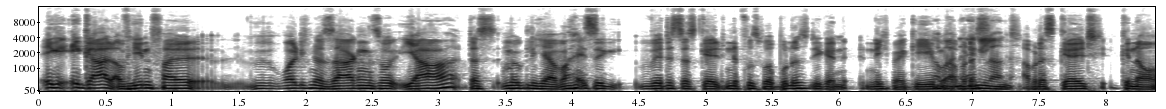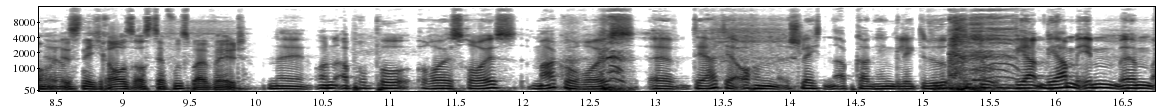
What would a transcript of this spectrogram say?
E egal, auf jeden Fall äh, wollte ich nur sagen, so ja, das möglicherweise wird es das Geld in der Fußball-Bundesliga nicht mehr geben. Aber in das, England. aber das Geld, genau, Ja. ist nicht raus aus der Fußballwelt. Nee, und apropos Reus Reus, Marco Reus, äh, der hat ja auch einen schlechten Abgang hingelegt. Du, du, wir, haben- wir haben eben, ähm,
